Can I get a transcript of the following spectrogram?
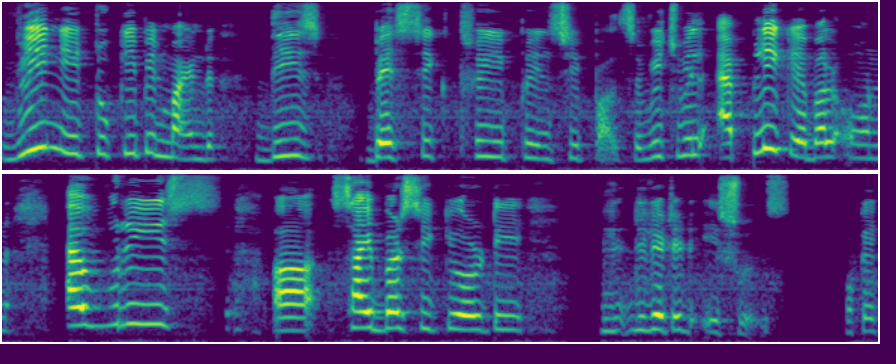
we need to keep in mind these basic three principles which will applicable on every uh, cyber security related issues. Okay?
